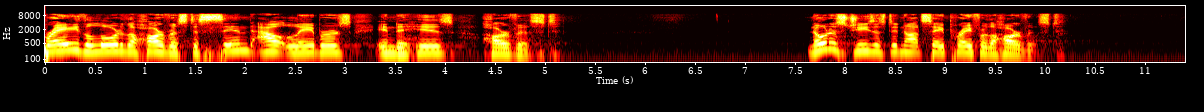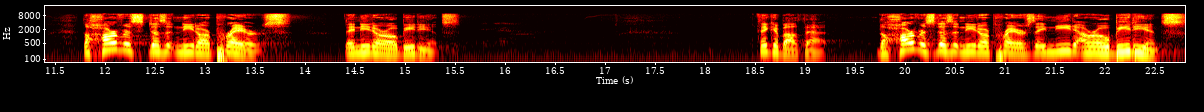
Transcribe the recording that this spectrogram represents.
pray the Lord of the harvest to send out laborers into his harvest. Notice Jesus did not say, pray for the harvest. The harvest doesn't need our prayers, they need our obedience. Think about that. The harvest doesn't need our prayers, they need our obedience.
